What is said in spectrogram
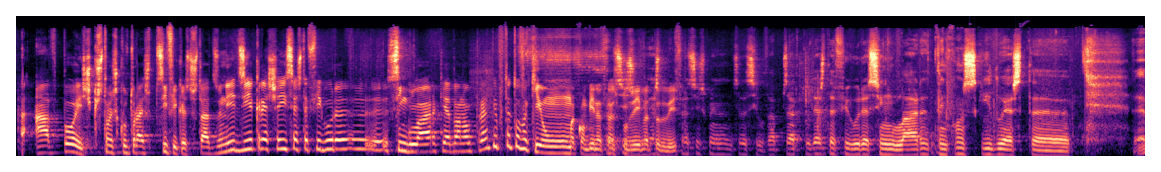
Há depois questões culturais específicas dos Estados Unidos e acresce a isso esta figura eh, singular que é Donald Trump e, portanto, houve aqui uma combinação explosiva de tudo isto. Francisco Mendes da Silva, apesar de tudo, esta figura singular tem conseguido esta eh,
